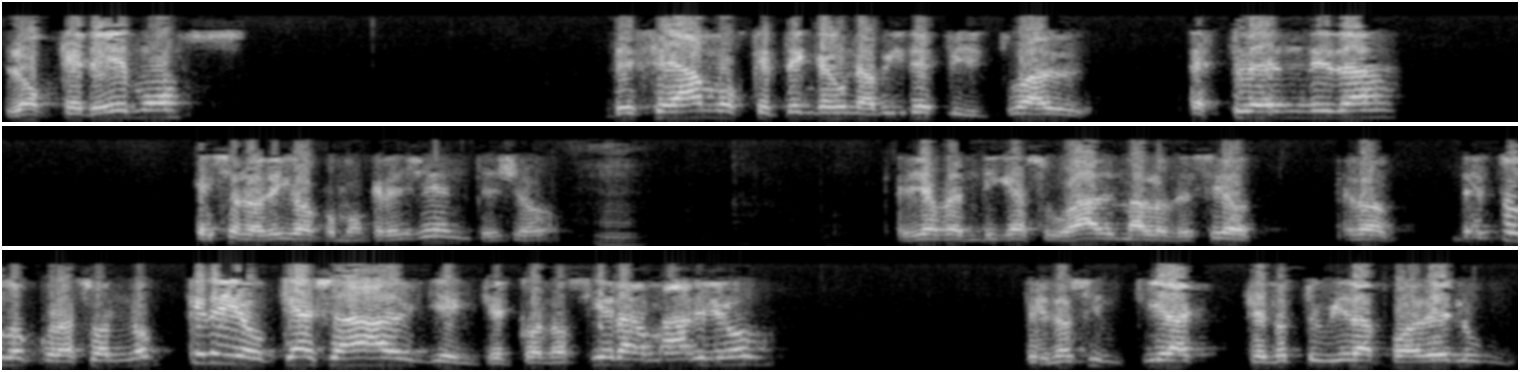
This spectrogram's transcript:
lo queremos, deseamos que tenga una vida espiritual espléndida. Eso lo digo como creyente yo. Mm. Que Dios bendiga su alma, lo deseo, pero de todo corazón, no creo que haya alguien que conociera a Mario que no sintiera, que no tuviera por él un,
